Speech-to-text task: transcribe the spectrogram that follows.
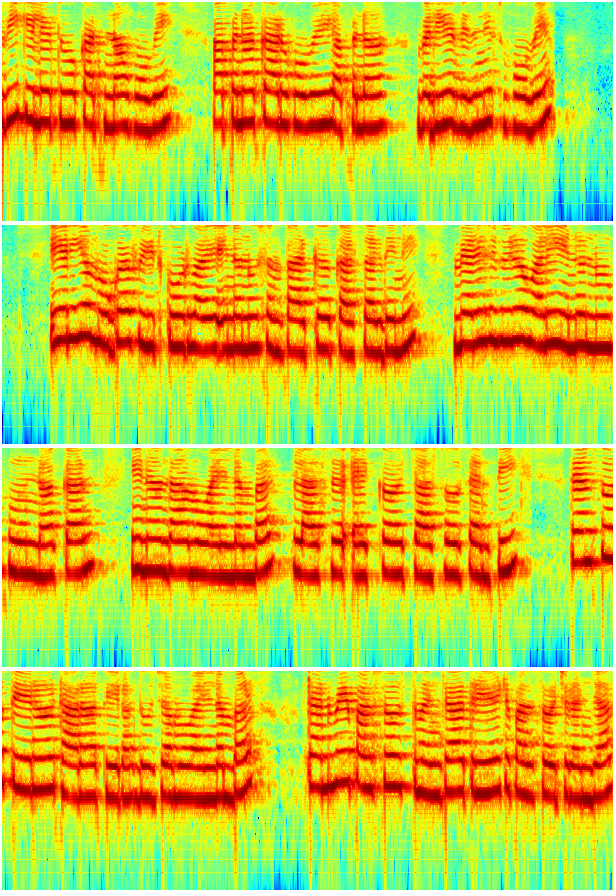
20 ਕਿੱਲੇ ਤੋਂ ਘੱਟ ਨਾ ਹੋਵੇ। ਆਪਣਾ ਘਰ ਹੋਵੇ, ਆਪਣਾ ਵਧੀਆ ਬਿਜ਼ਨਸ ਹੋਵੇ। ਏਰੀਆ ਮੋਗਾ, ਫਰੀਦਕੋਟ ਵਾਲੇ ਇਹਨਾਂ ਨੂੰ ਸੰਪਰਕ ਕਰ ਸਕਦੇ ਨੇ। ਮੈਰਿਜ ਬਿਊਰੋ ਵਾਲੇ ਇਹਨਾਂ ਨੂੰ ਫੋਨ ਨਾ ਕਰਨ। ਇਹਨਾਂ ਦਾ ਮੋਬਾਈਲ ਨੰਬਰ +1437 313 1813 ਦੂਜਾ ਮੋਬਾਈਲ ਨੰਬਰ 9855573554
